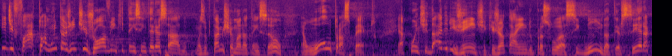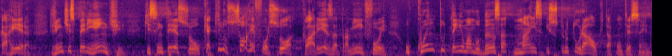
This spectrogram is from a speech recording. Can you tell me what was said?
E de fato, há muita gente jovem que tem se interessado. Mas o que está me chamando a atenção é um outro aspecto é a quantidade de gente que já está indo para sua segunda, terceira carreira, gente experiente que se interessou. O que aquilo só reforçou a clareza para mim foi o quanto tem uma mudança mais estrutural que está acontecendo.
